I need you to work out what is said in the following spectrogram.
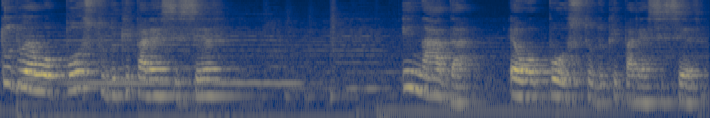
Tudo é o oposto do que parece ser e nada é o oposto do que parece ser.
